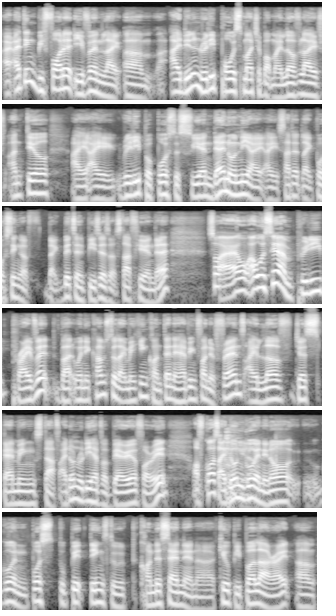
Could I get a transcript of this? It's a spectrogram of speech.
I, I think before that even like um I didn't really post much about my love life until I, I really proposed to Suyen. Then only I, I started like posting of like bits and pieces of stuff here and there. So I, I would say I'm pretty private, but when it comes to like making content and having fun with friends, I love just spamming stuff. I don't really have a barrier for it. Of course, I don't go and you know go and post stupid things to, condescend and uh, kill people, lah, right? Um,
